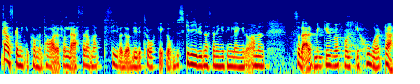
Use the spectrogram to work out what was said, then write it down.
ganska mycket kommentarer från läsare om att fy vad du har blivit tråkig och du skriver ju nästan ingenting längre och ja, men, sådär. Men gud vad folk är hårda.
